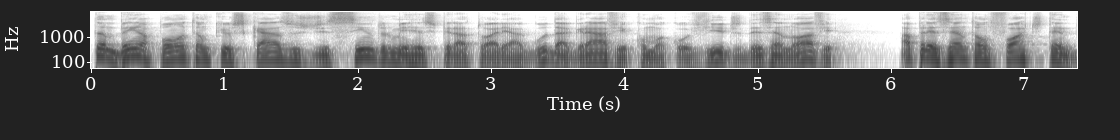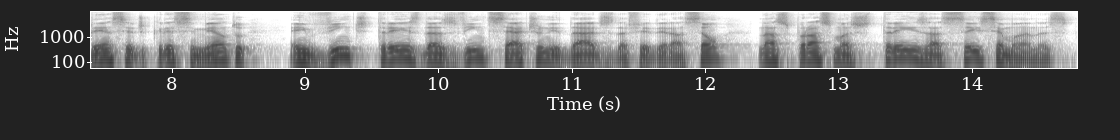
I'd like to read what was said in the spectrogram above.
também apontam que os casos de síndrome respiratória aguda grave, como a Covid-19, apresentam forte tendência de crescimento em 23 das 27 unidades da federação nas próximas três a seis semanas.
